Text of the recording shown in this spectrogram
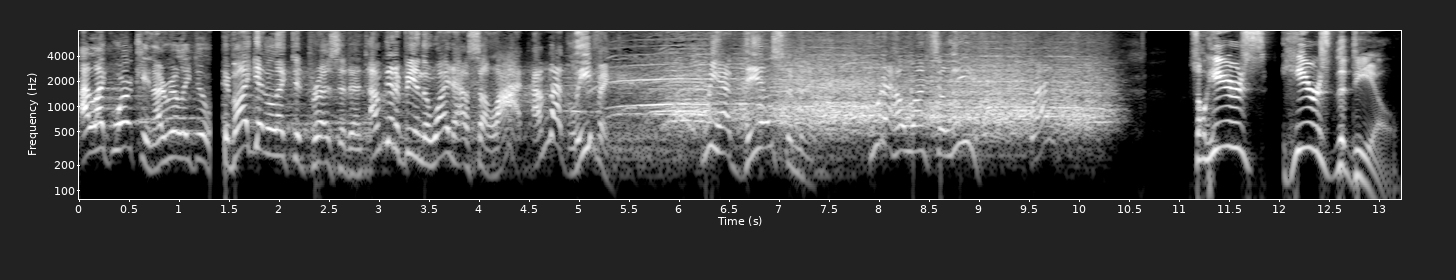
I like working, I really do. If I get elected president, I'm going to be in the White House a lot. I'm not leaving. We have deals to make. Who the hell wants to leave? So here's here's the deal.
